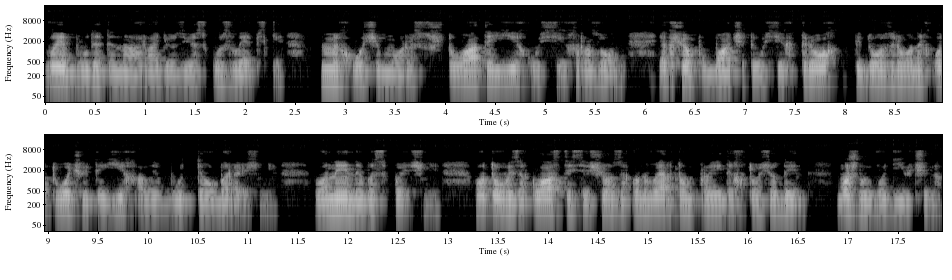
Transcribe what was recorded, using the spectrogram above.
Ви будете на радіозв'язку з Лепські. Ми хочемо арештувати їх усіх разом. Якщо побачите усіх трьох підозрюваних, оточуйте їх, але будьте обережні. Вони небезпечні. Готовий закластися, що за конвертом прийде хтось один, можливо, дівчина.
